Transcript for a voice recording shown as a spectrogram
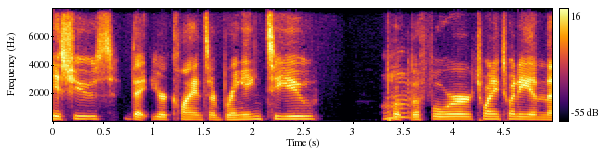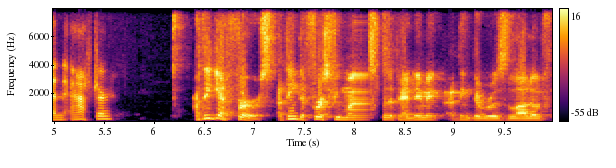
issues that your clients are bringing to you put before 2020 and then after? I think at first, I think the first few months of the pandemic, I think there was a lot of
